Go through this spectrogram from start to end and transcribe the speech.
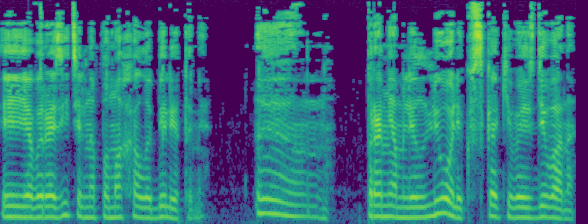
И я выразительно помахала билетами. «Эм...» — промямлил Лёлик, вскакивая с дивана.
